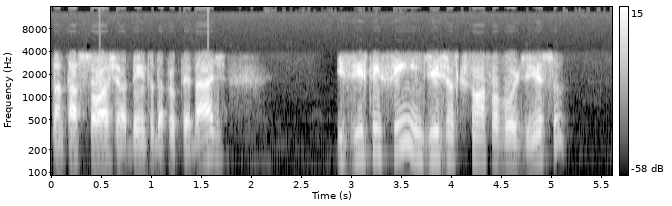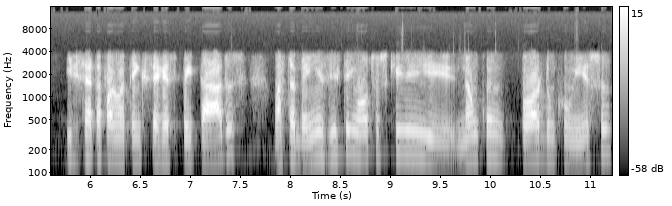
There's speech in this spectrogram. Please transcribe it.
plantar soja dentro da propriedade, existem sim indígenas que são a favor disso e de certa forma têm que ser respeitados, mas também existem outros que não concordam com isso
